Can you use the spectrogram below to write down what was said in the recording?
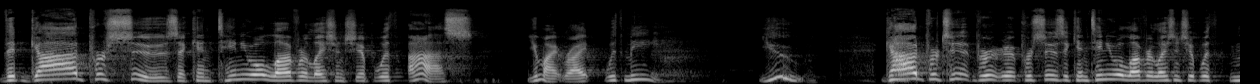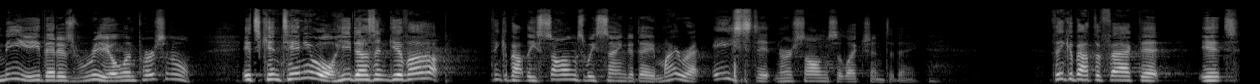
That God pursues a continual love relationship with us you might write, with me. You. God pursues a continual love relationship with me that is real and personal. It's continual. He doesn't give up. Think about these songs we sang today. Myra aced it in her song selection today. Think about the fact that it's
